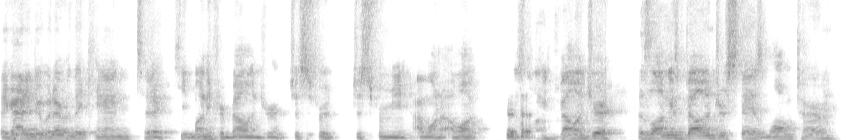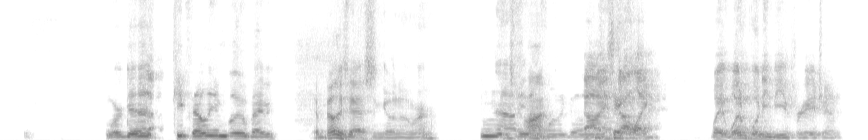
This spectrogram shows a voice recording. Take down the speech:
They got to do whatever they can to keep money for Bellinger. Just for, just for me, I want, I want as long as Bellinger, as long as Bellinger stays long term, We're good. Keep Belly in blue, baby. Yeah, Belly's ass isn't going nowhere. No, He's he fine. want to go. no, in. he's Take got it. like. Wait, when would he be a free agent?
